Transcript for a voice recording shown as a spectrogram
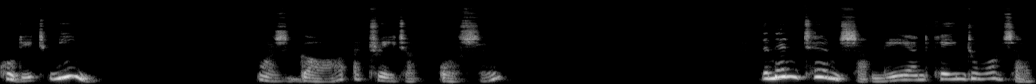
could it mean? Was Gar a traitor also? The men turned suddenly and came towards her.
